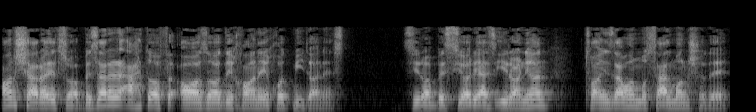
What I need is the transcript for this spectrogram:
آن شرایط را به ضرر اهداف آزادی خانه خود می‌دانست. زیرا بسیاری از ایرانیان تا این زمان مسلمان شده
